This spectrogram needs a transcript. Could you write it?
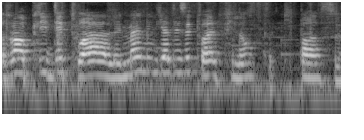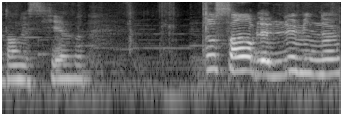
rempli d'étoiles. Et même il y a des étoiles filantes qui passent dans le ciel. Tout semble lumineux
